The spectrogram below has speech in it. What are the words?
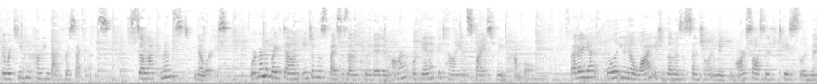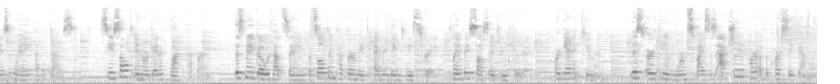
They will keep you coming back for seconds. Still not convinced? No worries. We're going to break down each of the spices that are included in our organic Italian spice wheat crumble. Better yet, we'll let you know why each of them is essential in making our sausage taste the amazing way that it does sea salt, and organic black pepper. This may go without saying, but salt and pepper make everything taste great, plant-based sausage included. Organic cumin. This earthy and warm spice is actually a part of the parsley family.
